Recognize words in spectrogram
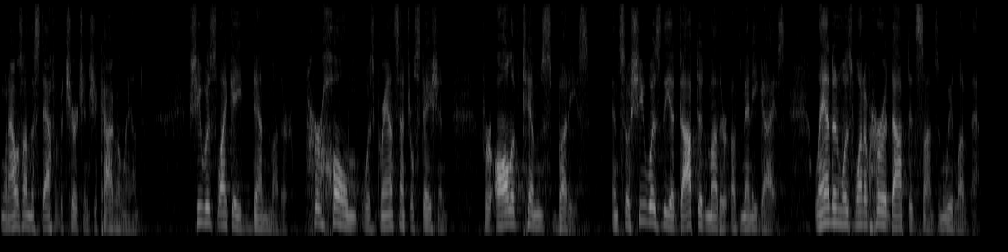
when I was on the staff of a church in Chicagoland, she was like a den mother. Her home was Grand Central Station for all of Tim's buddies. And so she was the adopted mother of many guys. Landon was one of her adopted sons, and we love that.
